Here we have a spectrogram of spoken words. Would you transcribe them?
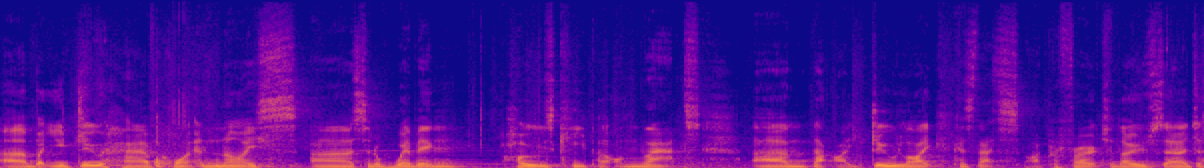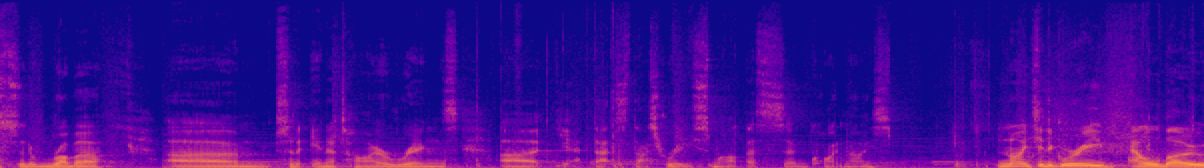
Um, but you do have quite a nice uh, sort of webbing hose keeper on that. Um, that I do like because that's I prefer it to those uh, just sort of rubber um, sort of inner tire rings. Uh, yeah, that's that's really smart. That's um, quite nice. 90 degree elbow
